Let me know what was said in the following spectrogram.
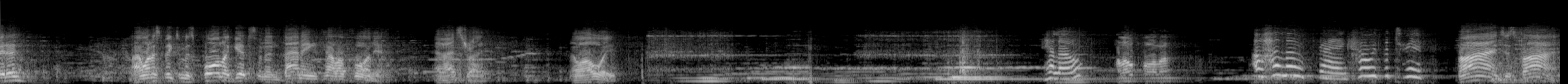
Operator. I want to speak to Miss Paula Gibson in Banning, California. Yeah, that's right. No, I'll wait. Hello? Hello, Paula. Oh, hello, Frank. How was the trip? Fine, just fine.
